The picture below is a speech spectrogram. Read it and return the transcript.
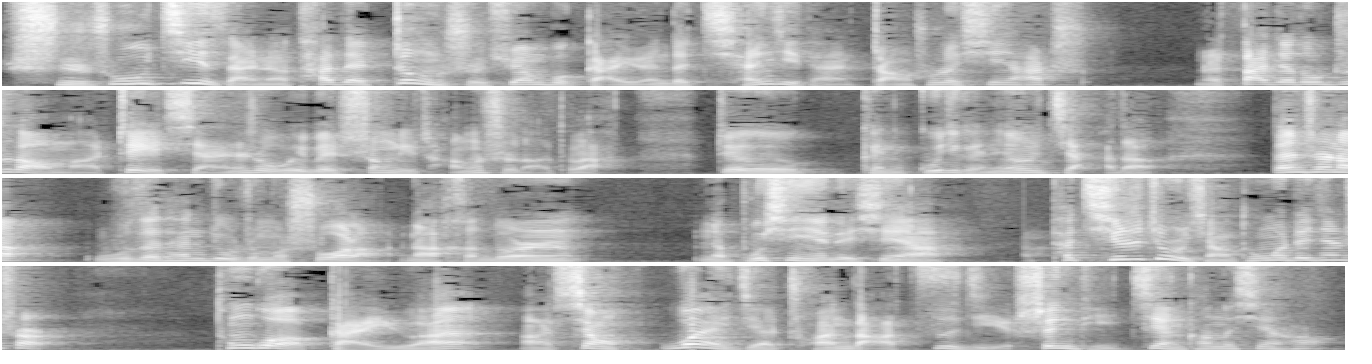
史书记载呢，她在正式宣布改元的前几天长出了新牙齿。那大家都知道嘛，这显然是违背生理常识的，对吧？这个肯估计肯定是假的。但是呢，武则天就这么说了，那很多人那不信也得信啊。他其实就是想通过这件事儿。通过改元啊，向外界传达自己身体健康的信号。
